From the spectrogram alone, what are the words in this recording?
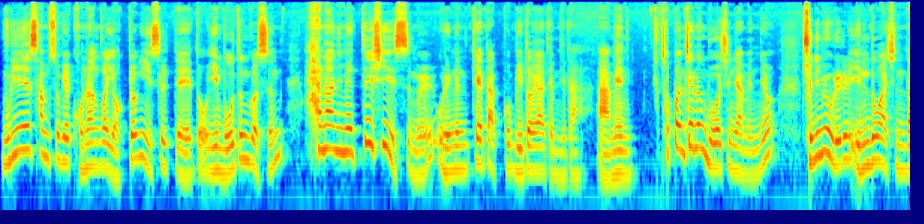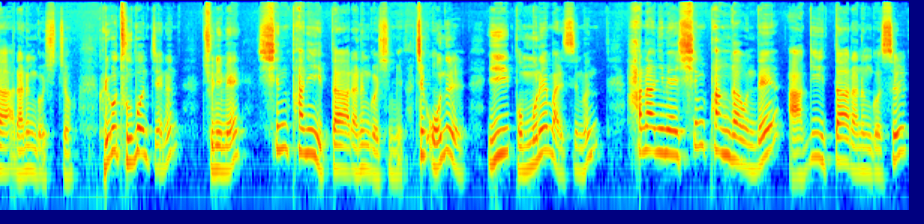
우리의 삶 속에 고난과 역경이 있을 때에도 이 모든 것은 하나님의 뜻이 있음을 우리는 깨닫고 믿어야 됩니다. 아멘. 첫 번째는 무엇이냐면요. 주님이 우리를 인도하신다라는 것이죠. 그리고 두 번째는 주님의 심판이 있다라는 것입니다. 즉, 오늘 이 본문의 말씀은 하나님의 심판 가운데 악이 있다라는 것을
